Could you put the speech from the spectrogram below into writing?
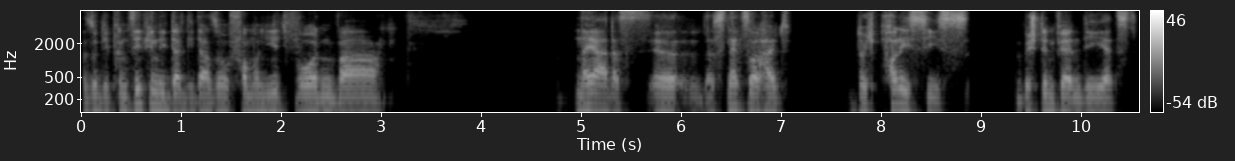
Also die Prinzipien, die da, die da so formuliert wurden, war, naja, das, äh, das Netz soll halt durch Policies bestimmt werden, die jetzt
